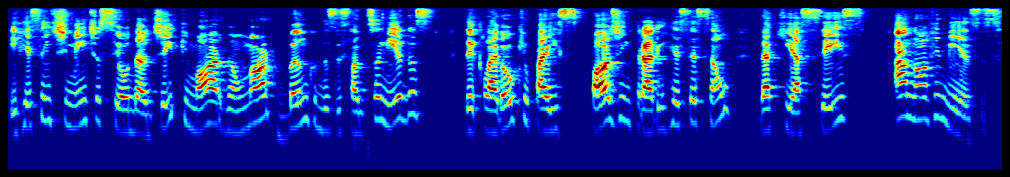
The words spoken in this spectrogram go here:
E recentemente o CEO da JP Morgan, o maior banco dos Estados Unidos, declarou que o país pode entrar em recessão daqui a seis a nove meses,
